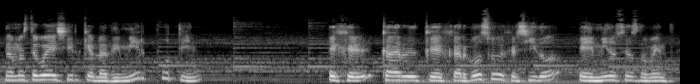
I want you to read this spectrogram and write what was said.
nada más te voy a decir que Vladimir Putin que cargó su ejercicio en 1990.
